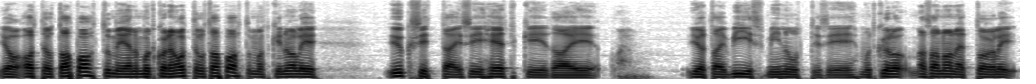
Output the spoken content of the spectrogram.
joo, ottelutapahtumien, mutta kun ne ottelutapahtumatkin oli yksittäisiä hetkiä tai jotain viisi minuuttisia, mutta kyllä mä sanon, että toi oli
